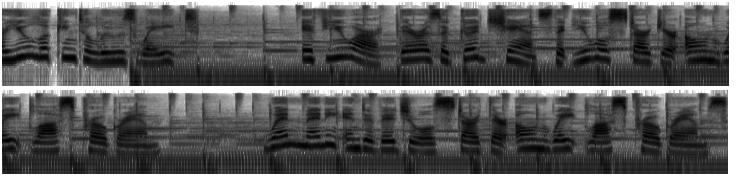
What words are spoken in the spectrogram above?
Are you looking to lose weight? If you are, there is a good chance that you will start your own weight loss program. When many individuals start their own weight loss programs,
